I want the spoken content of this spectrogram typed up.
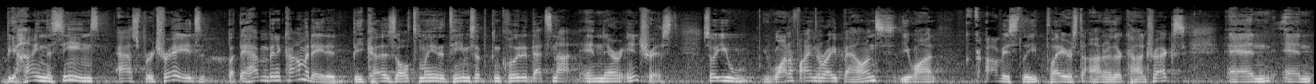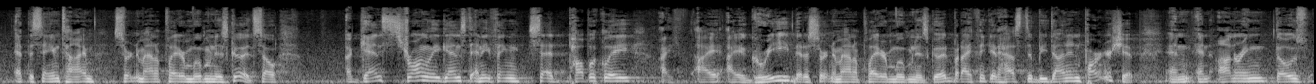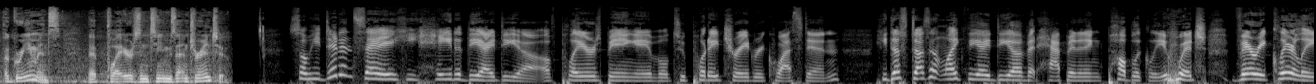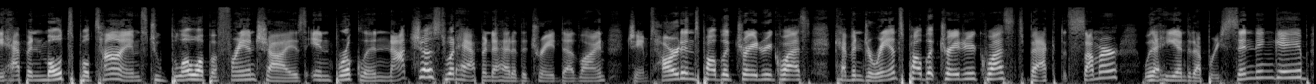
behind the scenes asked for trades, but they haven't been accommodated because ultimately the teams have concluded that's not in their interest. So you, you want to find the right balance. You want obviously players to honor their contracts and and at the same time certain amount of player movement is good. So against strongly against anything said publicly. I, I, I, agree that a certain amount of player movement is good, but I think it has to be done in partnership and, and honoring those agreements that players and teams enter into. So he didn't say he hated the idea of players being able to put a trade request in. He just doesn't like the idea of it happening publicly, which very clearly happened multiple times to blow up a franchise in Brooklyn. Not just what happened ahead of the trade deadline. James Harden's public trade request, Kevin Durant's public trade request back the summer that he ended up rescinding, Gabe.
